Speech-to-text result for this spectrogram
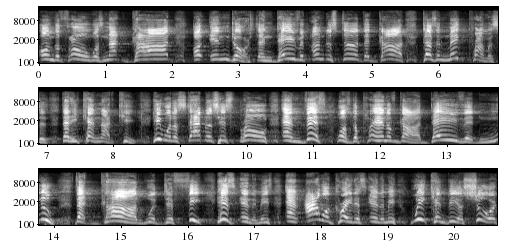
on the throne was not God uh, endorsed. And David understood that God doesn't make promises that he cannot keep. He would establish his throne, and this was the plan of God. David knew that God would defeat his enemies, and our greatest enemy, we can be assured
